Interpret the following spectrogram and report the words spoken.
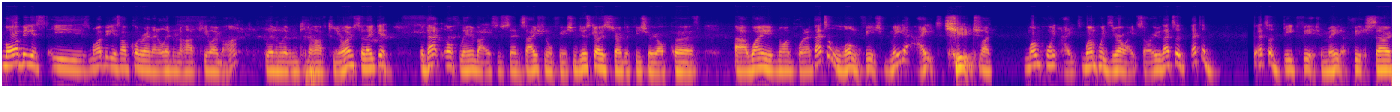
My biggest is my biggest. I've caught around that 11 and a half kilo mark. 11, 11 and a half kilos. So they get, but that off land base is sensational fish and just goes to show the fishery off Perth. Uh, weighing at 9.8. That's a long fish, meter eight. Huge. Like 1.8, 1.08, sorry. That's a that's a that's a big fish, a meter fish. So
